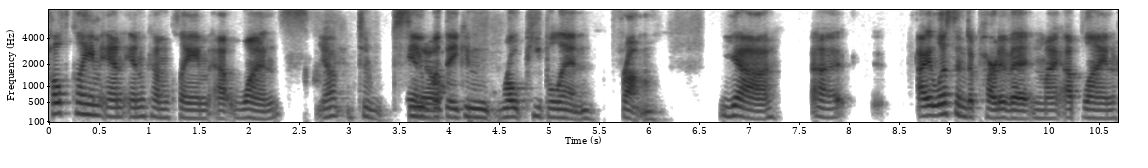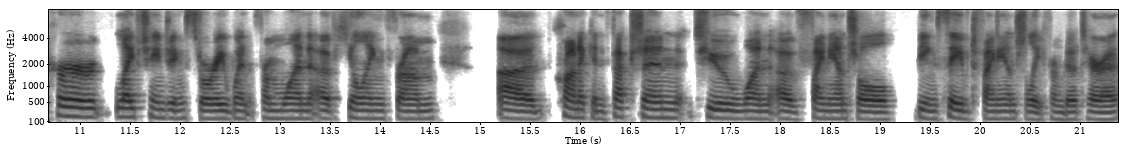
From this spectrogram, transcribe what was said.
health claim and income claim at once yep to see you know. what they can rope people in from yeah uh, I listened to part of it in my upline. Her life changing story went from one of healing from uh, chronic infection to one of financial being saved financially from doterra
